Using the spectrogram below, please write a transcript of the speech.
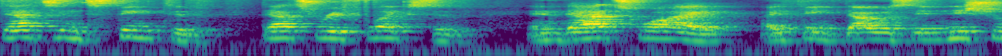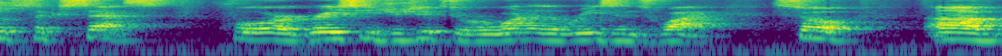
That's instinctive. That's reflexive, and that's why I think that was the initial success for Gracie Jiu Jitsu, or one of the reasons why. So um,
